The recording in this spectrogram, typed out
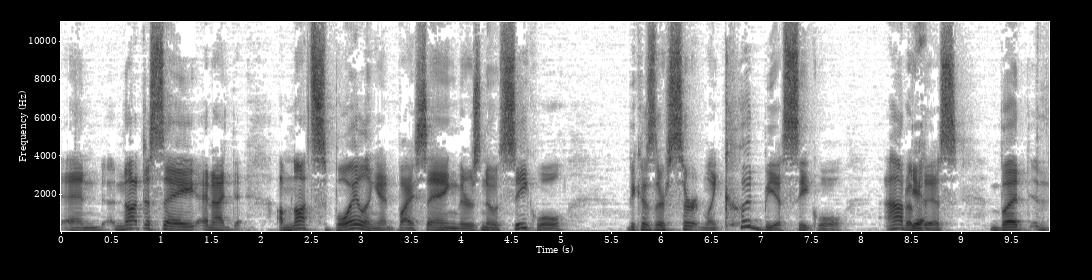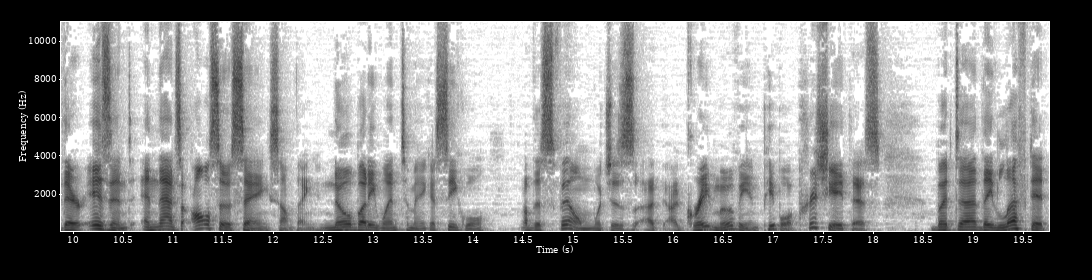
and not to say, and I I'm not spoiling it by saying there's no sequel, because there certainly could be a sequel out of Yeah. this, but there isn't, and that's also saying something. Nobody went to make a sequel of this film, which is a, a great movie, and people appreciate this, but uh, they left it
